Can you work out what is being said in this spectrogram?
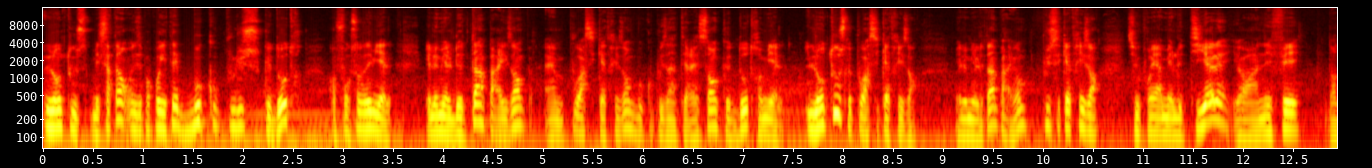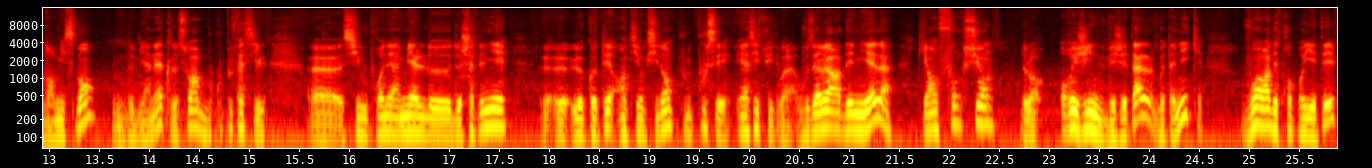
l'ont tous. Mais certains ont des propriétés beaucoup plus que d'autres en fonction des miels. Et le miel de thym, par exemple, a un pouvoir cicatrisant beaucoup plus intéressant que d'autres miels. Ils l'ont tous le pouvoir cicatrisant. Mais le miel de thym, par exemple, plus cicatrisant. Si vous prenez un miel de tilleul, il y aura un effet d'endormissement, de bien-être le soir beaucoup plus facile. Euh, si vous prenez un miel de, de châtaignier, le, le côté antioxydant plus poussé, et ainsi de suite. Voilà. Vous allez avoir des miels qui, en fonction de leur origine végétale, botanique, vont avoir des propriétés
